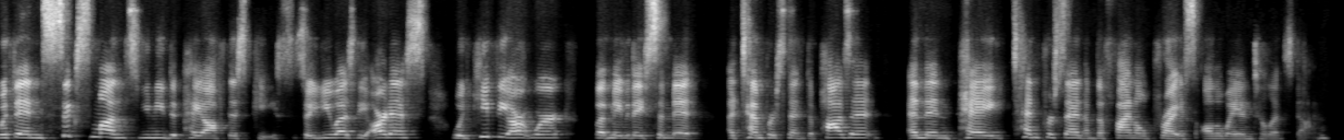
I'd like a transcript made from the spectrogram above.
within six months, you need to pay off this piece. So you, as the artist, would keep the artwork, but maybe they submit a 10% deposit and then pay 10% of the final price all the way until it's done.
